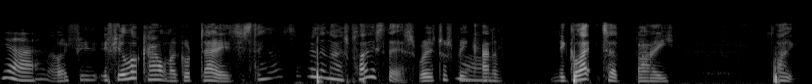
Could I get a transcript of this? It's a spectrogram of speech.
Yeah. you know, if you if you look out on a good day, you just think oh, it's a really nice place. This, where it's just been Oh. kind of neglected by like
